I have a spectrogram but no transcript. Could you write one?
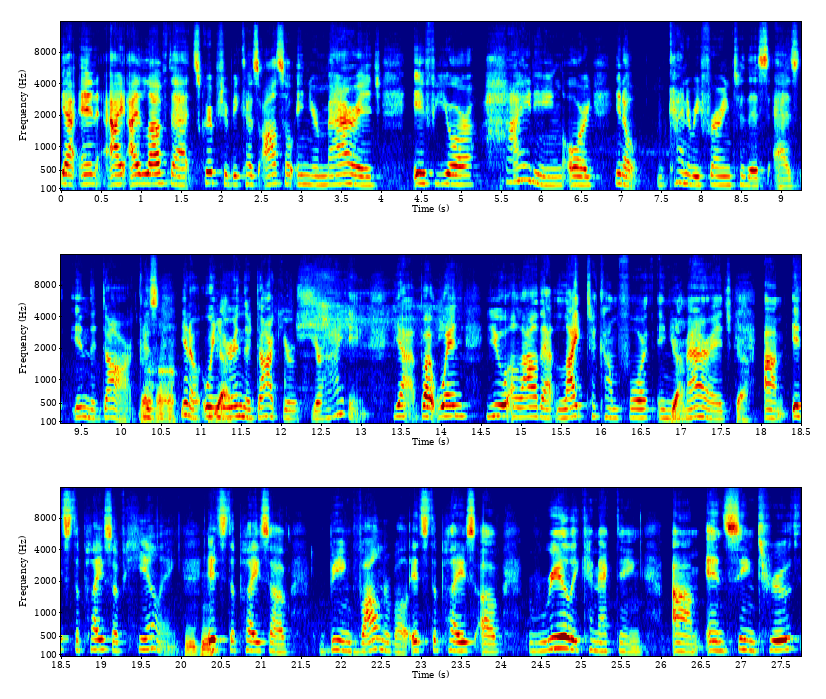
Yeah, and I, I love that scripture because also in your marriage, if you're hiding or, you know, kind of referring to this as in the dark because Uh-huh. you know when Yeah. you're in the dark you're you're hiding yeah but when you allow that light to come forth in your Yeah. marriage Yeah. um, it's the place of healing Mhm. it's the place of being vulnerable it's the place of really connecting um, and seeing truth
